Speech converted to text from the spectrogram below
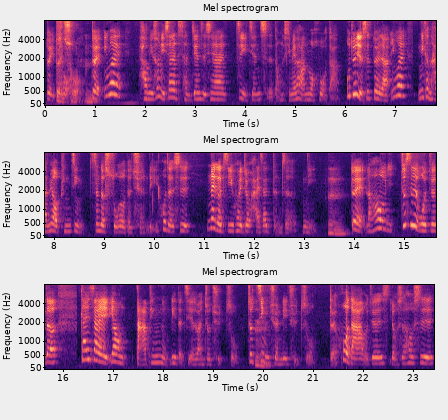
对错。对错，嗯，对，因为好，你说你现在很坚持现在自己坚持的东西，没办法那么豁达，我觉得也是对的啊、因为你可能还没有拼尽真的所有的全力，或者是那个机会就还在等着你。嗯，对，然后就是我觉得该在要打拼努力的阶段就去做，就尽全力去做。对，豁达，我觉得有时候是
